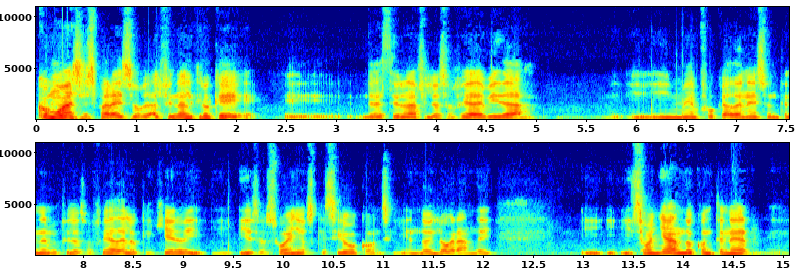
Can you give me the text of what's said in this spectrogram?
¿Cómo haces para eso? Al final creo que eh, debes tener una filosofía de vida y, me he enfocado en eso, en tener mi filosofía de lo que quiero y, esos sueños que sigo consiguiendo y logrando. Y, soñando con tener, eh,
